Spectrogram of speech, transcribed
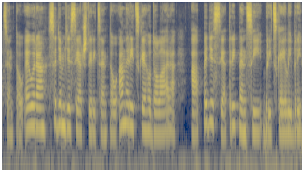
centov eura, 74 centov amerického dolára a 53 pencí britskej libry.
